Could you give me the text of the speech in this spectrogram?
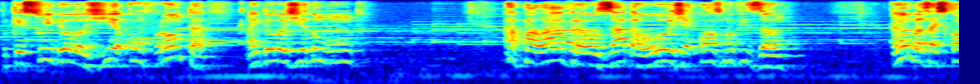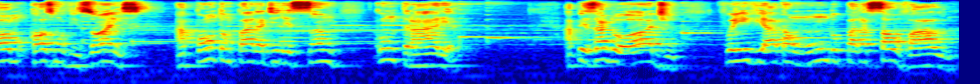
porque sua ideologia confronta a ideologia do mundo. A palavra usada hoje é cosmovisão. Ambas as cosmovisões apontam para a direção contrária. Apesar do ódio, foi enviado ao mundo para salvá-lo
